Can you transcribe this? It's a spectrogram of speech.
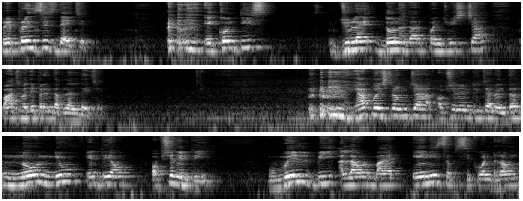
प्रेफरन्सेस द्यायचे. एकोणतीस जुलै दोन हजार पंचवीसच्या पाच वाजेपर्यंत आपल्याला द्यायचे ह्या फर्स्ट राऊंडच्या ऑप्शन एंट्रीच्या नंतर no new entry of option entry will be allowed by any subsequent round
